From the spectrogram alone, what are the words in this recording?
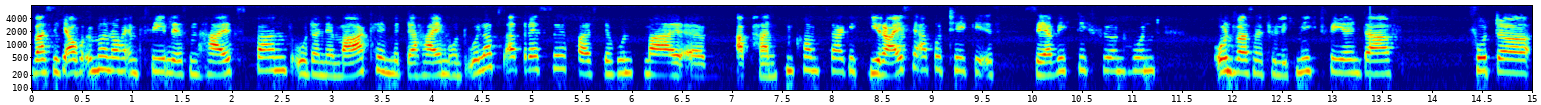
Was ich auch immer noch empfehle, ist ein Halsband oder eine Marke mit der Heim- und Urlaubsadresse, falls der Hund mal äh, abhanden kommt, sage ich. Die Reiseapotheke ist sehr wichtig für einen Hund. Und was natürlich nicht fehlen darf, Futter,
